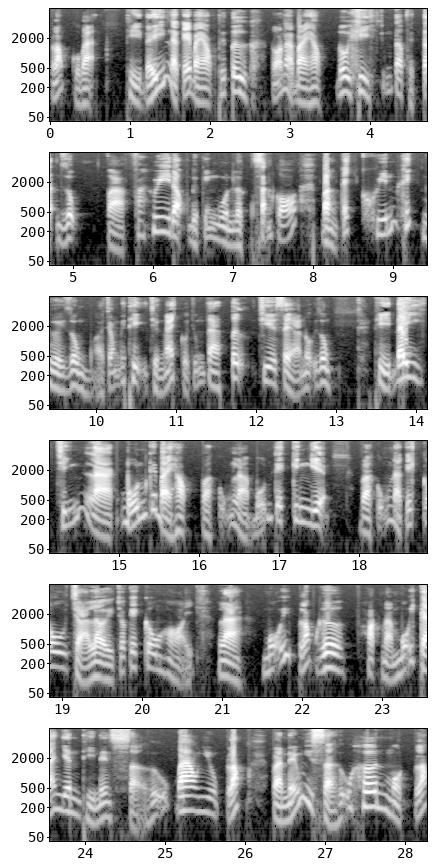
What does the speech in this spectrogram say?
blog của bạn. Thì đấy là cái bài học thứ tư, đó là bài học đôi khi chúng ta phải tận dụng và phát huy động được cái nguồn lực sẵn có bằng cách khuyến khích người dùng ở trong cái thị trường ngách của chúng ta tự chia sẻ nội dung. Thì đây chính là bốn cái bài học và cũng là bốn cái kinh nghiệm và cũng là cái câu trả lời cho cái câu hỏi là mỗi blogger hoặc là mỗi cá nhân thì nên sở hữu bao nhiêu blog? Và nếu như sở hữu hơn một blog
